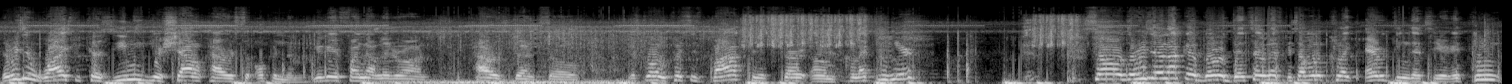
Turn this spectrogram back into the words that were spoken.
The reason why is because you need your shadow powers to open them. You're gonna find out later on how it's done. So let's go and push this box and start um collecting here. So the reason I'm not gonna go to Dead Side left is I'm gonna collect everything that's here, including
